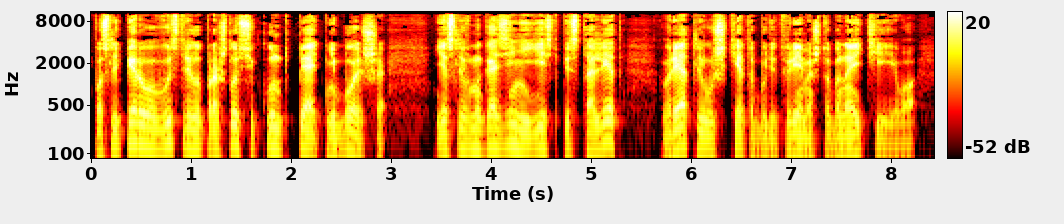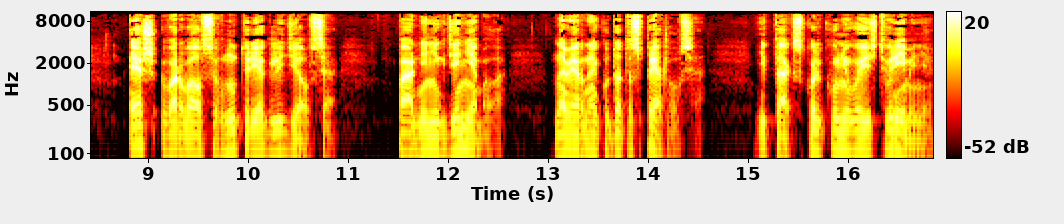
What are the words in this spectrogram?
После первого выстрела прошло секунд пять, не больше. Если в магазине есть пистолет, вряд ли у Шкета будет время, чтобы найти его. Эш ворвался внутрь и огляделся. Парня нигде не было. Наверное, куда-то спрятался. Итак, сколько у него есть времени?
